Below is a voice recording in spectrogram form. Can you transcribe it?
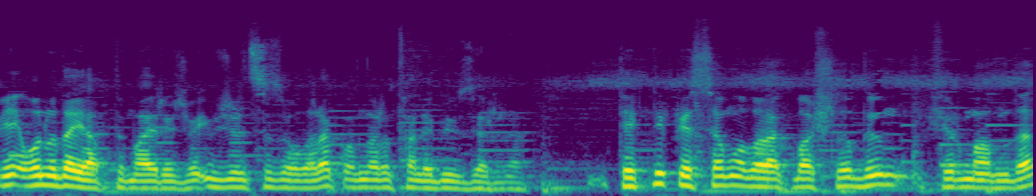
Ve onu da yaptım ayrıca ücretsiz olarak onların talebi üzerine. Teknik ressam olarak başladığım firmamda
